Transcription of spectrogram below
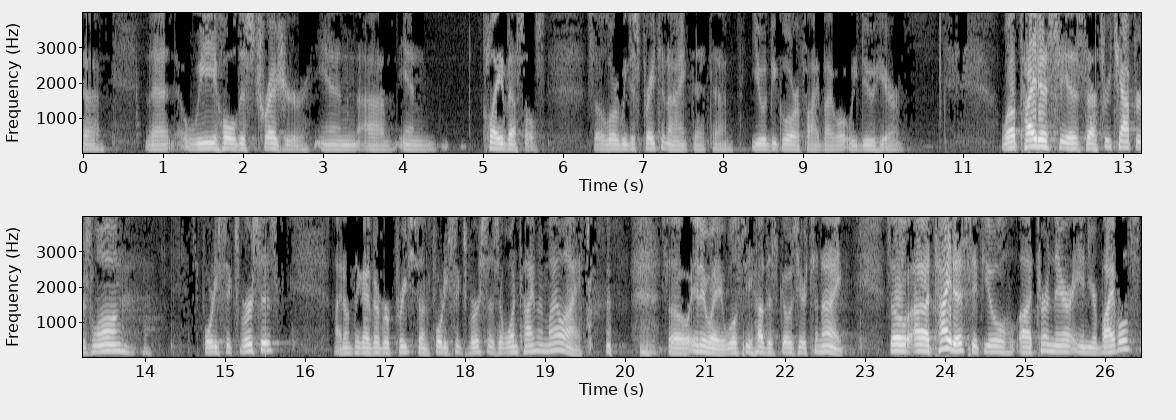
uh, that we hold this treasure in uh, in clay vessels. So, Lord, we just pray tonight that um, you would be glorified by what we do here. Well, Titus is uh, three chapters long. It's 46 verses. I don't think I've ever preached on 46 verses at one time in my life. so, anyway, we'll see how this goes here tonight. So, uh, Titus, if you'll uh, turn there in your Bibles,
